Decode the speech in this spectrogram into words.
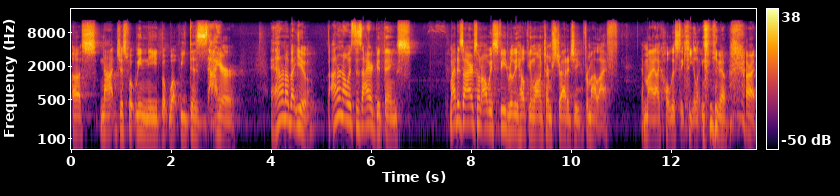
us, not just what we need, but what we desire. And I don't know about you, but I don't always desire good things. My desires don't always feed really healthy long-term strategy for my life and my like holistic healing, you know. All right.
